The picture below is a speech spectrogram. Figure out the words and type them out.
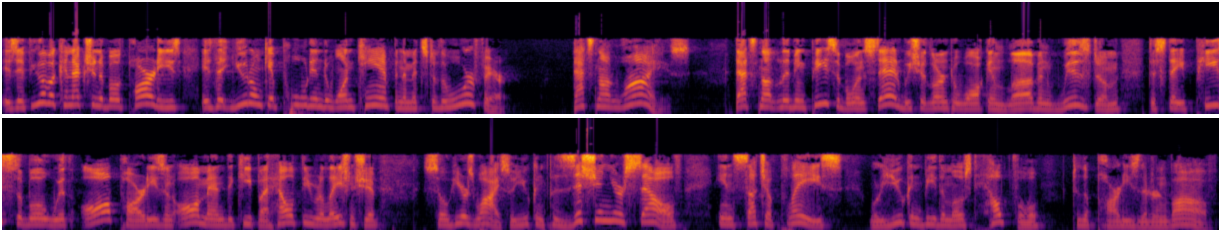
is if you have a connection to both parties, is that you don't get pulled into one camp in the midst of the warfare. That's not wise. That's not living peaceable. Instead, we should learn to walk in love and wisdom to stay peaceable with all parties and all men to keep a healthy relationship. So here's why. So you can position yourself in such a place where you can be the most helpful to the parties that are involved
